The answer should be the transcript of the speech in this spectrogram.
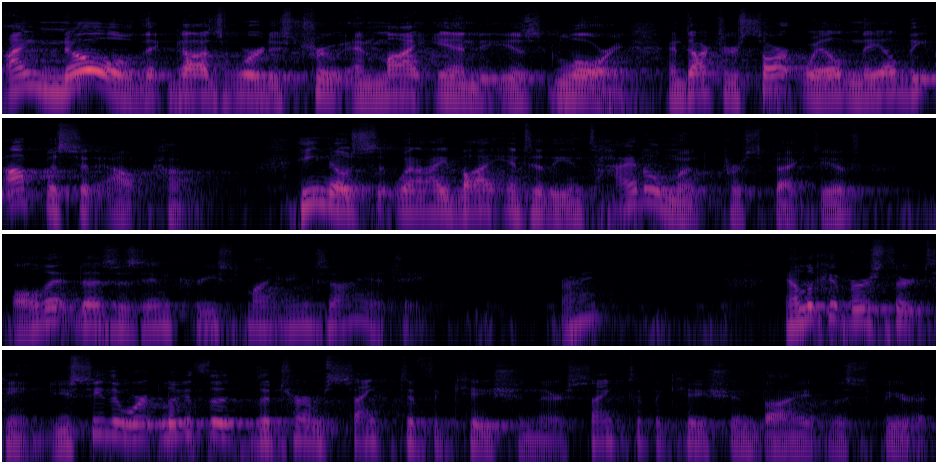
I know that God's word is true and my end is glory. And Dr. Sartwell nailed the opposite outcome. He knows that when I buy into the entitlement perspective, all that does is increase my anxiety, right? Now look at verse 13. Do you see the word? Look at the, the term sanctification there. Sanctification by the Spirit.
